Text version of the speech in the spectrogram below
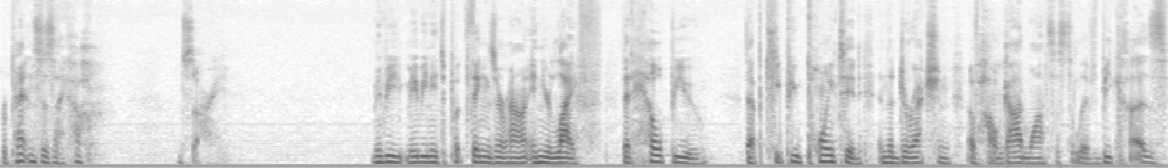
Repentance is like, oh, I'm sorry. Maybe, maybe you need to put things around in your life that help you, that keep you pointed in the direction of how God wants us to live because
